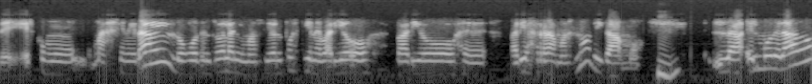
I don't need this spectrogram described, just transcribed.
es como más general, luego dentro de la animación pues tiene varios, varios, eh, varias ramas, ¿no? Digamos. Mm. La, el modelado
